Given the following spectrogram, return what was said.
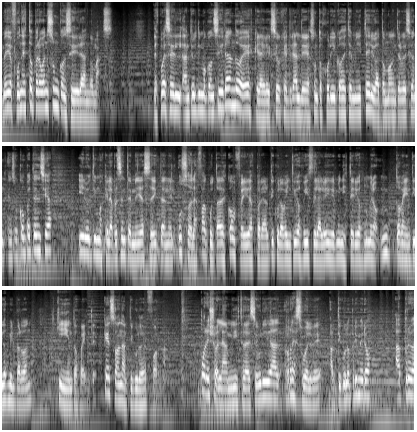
medio funesto, pero bueno, es un considerando más. Después el anteúltimo considerando es que la Dirección General de Asuntos Jurídicos de este ministerio ha tomado intervención en su competencia y el último es que la presente medida se dicta en el uso de las facultades conferidas por el artículo 22 bis de la Ley de Ministerios número 22.000, perdón, 520, que son artículos de forma. Por ello, la ministra de Seguridad resuelve, artículo primero, aprueba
